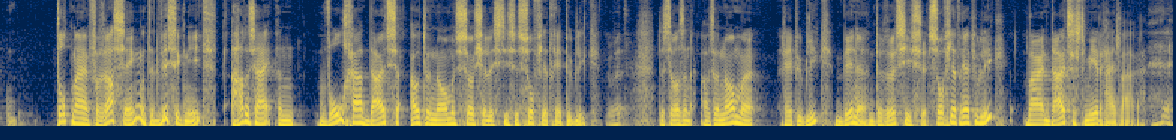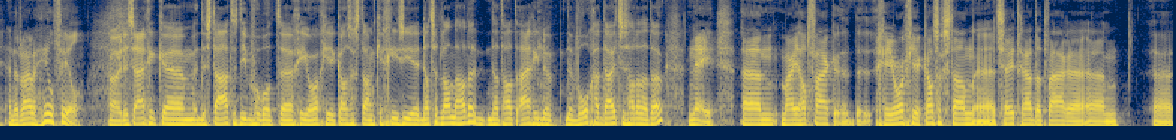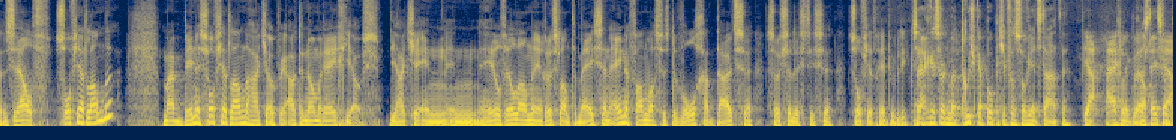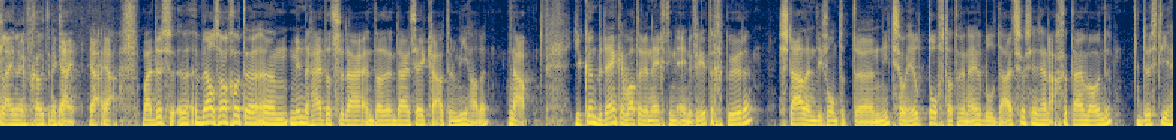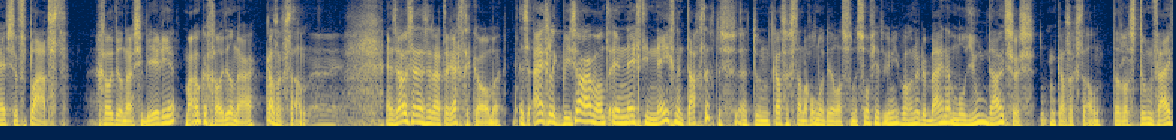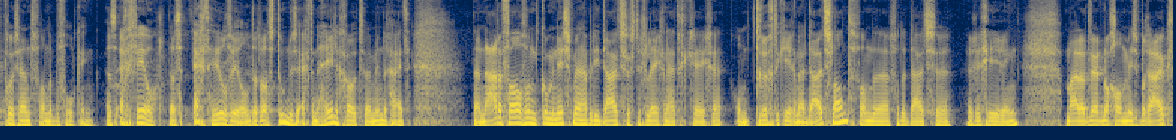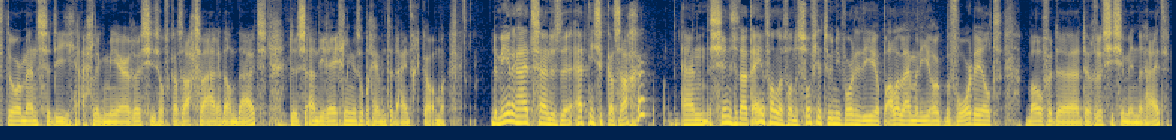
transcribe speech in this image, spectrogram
tot mijn verrassing, want dit wist ik niet, hadden zij een Volga-Duitse autonome socialistische Sovjetrepubliek. Wat? Dus er was een autonome republiek binnen de Russische Sovjetrepubliek, waar Duitsers de meerderheid waren. En dat waren heel veel. Oh, dus eigenlijk um, de status die bijvoorbeeld uh, Georgië, Kazachstan, Kirgizië, dat soort landen hadden, dat had eigenlijk de, de Wolga-Duitsers hadden dat ook? Nee, um, maar je had vaak uh, Georgië, Kazachstan, uh, et cetera, dat waren um, zelf Sovjetlanden. Maar binnen Sovjetlanden had je ook weer autonome regio's. Die had je in, in heel veel landen, in Rusland de meeste. En een daarvan was dus de Volga-Duitse Socialistische Sovjetrepubliek. Het is eigenlijk een soort matroeska-poppetje van Sovjetstaten. Ja, eigenlijk wel. Van steeds van ja. kleiner, groter naar klein. Ja, ja, maar dus uh, wel zo'n grote uh, minderheid dat ze daar, en dat, daar een zekere autonomie hadden. Nou, je kunt bedenken wat er in 1941 gebeurde. Stalin die vond het uh, niet zo heel tof dat er een heleboel Duitsers in zijn achtertuin woonden. Dus die heeft ze verplaatst. Een groot deel naar Siberië, maar ook een groot deel naar Kazachstan. En zo zijn ze daar terecht gekomen. Dat is eigenlijk bizar, want in 1989, dus uh, toen Kazachstan nog onderdeel was van de Sovjet-Unie, woonden er bijna een miljoen Duitsers in Kazachstan. Dat was toen 5% van de bevolking. Dat is echt veel. Dat is echt heel veel. Dat was toen dus echt een hele grote minderheid. Nou, na de val van het communisme hebben die Duitsers de gelegenheid gekregen om terug te keren naar Duitsland van de, van de Duitse regering. Maar dat werd nogal misbruikt door mensen die eigenlijk meer Russisch of Kazachs waren dan Duits. Dus aan die regeling is op een gegeven moment een eind gekomen. De meerderheid zijn dus de etnische Kazachen. En sinds het uiteenvallen van de Sovjet-Unie worden die op allerlei manieren ook bevoordeeld boven de, de Russische minderheid.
